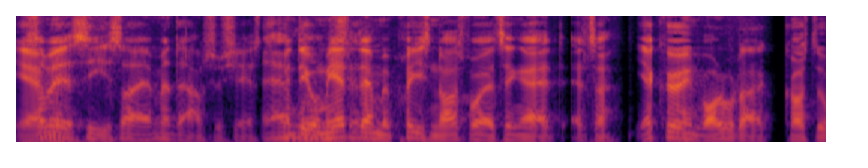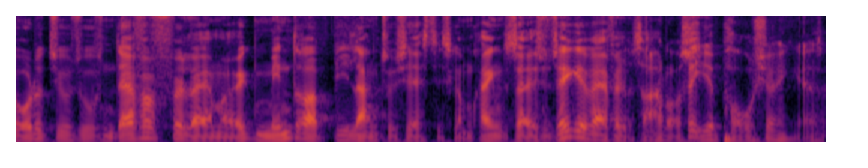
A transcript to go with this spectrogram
Ja, så vil men, jeg sige, så er man der entusiast. Ja, men det er jo mere det der med prisen også, hvor jeg tænker, at altså, jeg kører en Volvo, der kostede 28.000, derfor føler jeg mig jo ikke mindre bilentusiastisk omkring det, så jeg synes ikke i hvert fald... Så har du også fire Porsche, ikke? Altså.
